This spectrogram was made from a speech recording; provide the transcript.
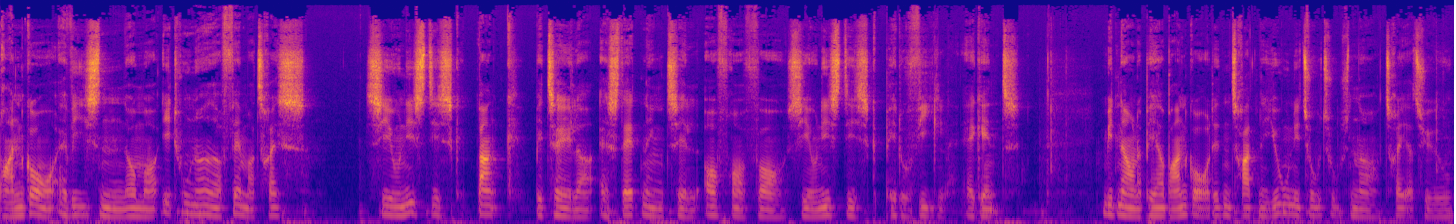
Brandgård Avisen nummer 165. Sionistisk bank betaler erstatning til ofre for sionistisk pædofil agent. Mit navn er Per Brandgård, det er den 13. juni 2023.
